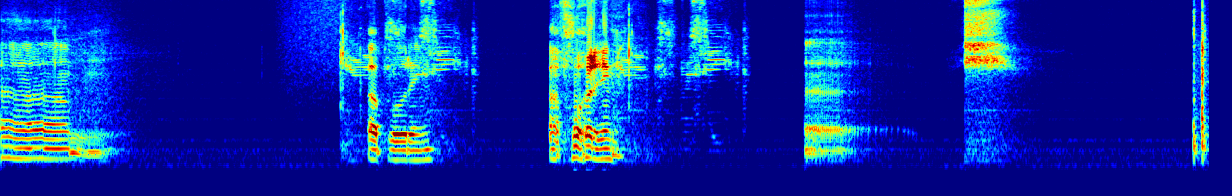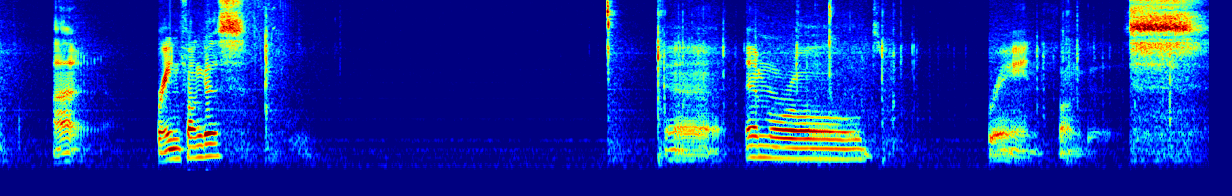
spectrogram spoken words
Um, uploading. Uploading. Uh, uh, brain fungus. Uh, emerald brain fungus.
